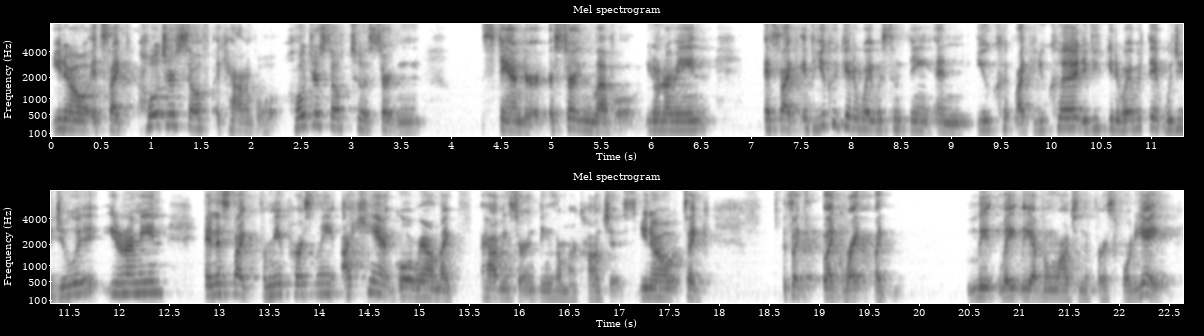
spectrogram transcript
you know it's like hold yourself accountable hold yourself to a certain standard a certain level you know what i mean it's like if you could get away with something and you could like you could if you could get away with it would you do it? You know what i mean? And it's like for me personally i can't go around like having certain things on my conscience. You know it's like it's like like right like la- lately i've been watching the first 48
